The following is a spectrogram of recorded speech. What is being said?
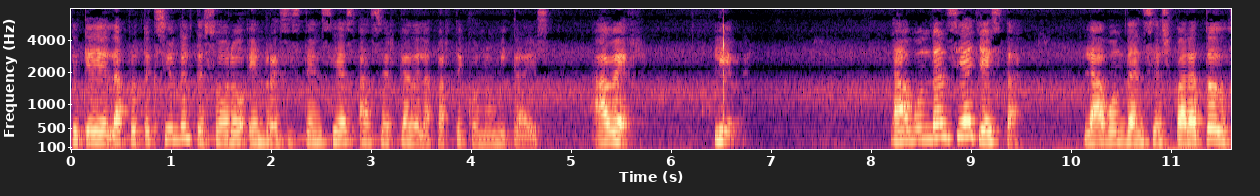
de que la protección del tesoro en resistencias acerca de la parte económica es, a ver, libre. La abundancia ya está. La abundancia es para todos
